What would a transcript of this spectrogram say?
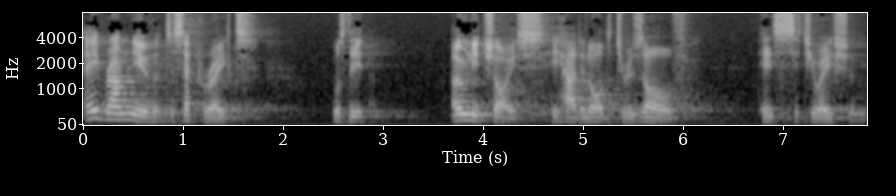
Abraham knew that to separate was the only choice he had in order to resolve his situation.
